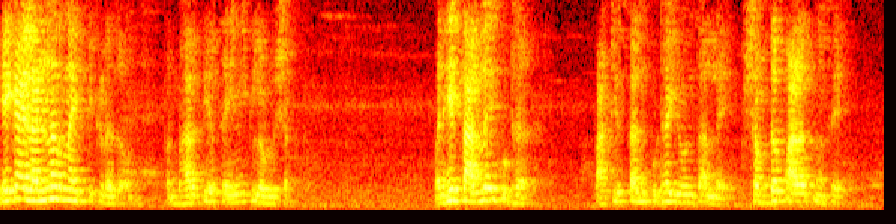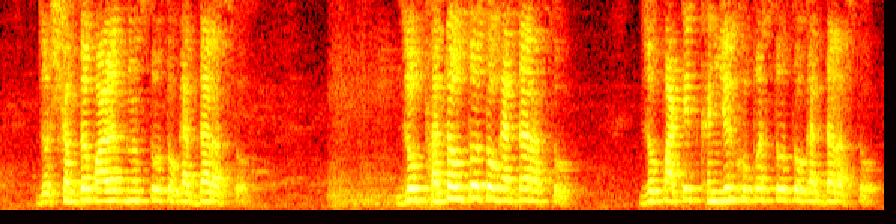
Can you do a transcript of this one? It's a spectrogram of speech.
हे काय लढणार नाहीत तिकडे जाऊन पण भारतीय सैनिक लढू शकतो पण हे चाललंय कुठं? पाकिस्तान कुठं घेऊन चाललंय? शब्द पाळत नसेल जो शब्द पाळत नसतो तो गद्दार असतो. जो फसवतो तो गद्दार असतो. जो पाठीत खंजीर खुपसतो तो गद्दार असतो.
